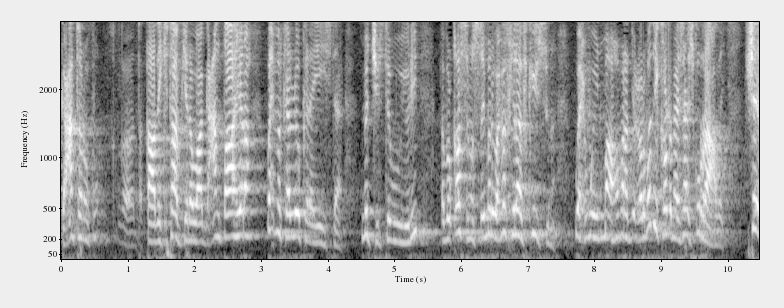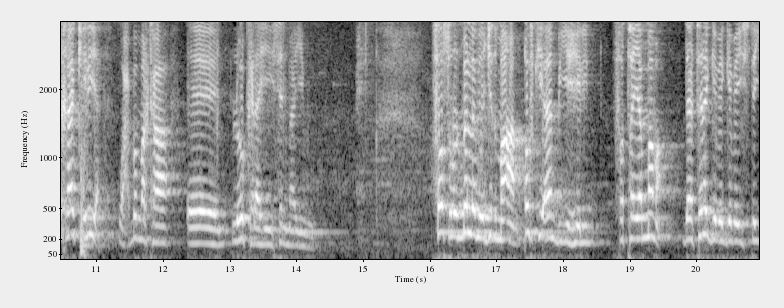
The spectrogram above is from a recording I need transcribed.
gacantan uu ku qaaday kitaabkiina waa gacan daahira wax markaa loo karaahiyeystaa. Ma jirta buu yidhi. Abulqaasim asaymari waxba khilaafkiisuna wax weyn ma aho mar haddii culammadii kalo dham saa isku raacday. Sheekhaa keliya waxba markaa loo karaahiyeysan maaye buu faslun man lam yajid maa-an qofkii aan biyo helin fatayamama daatana gebagebaystay.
